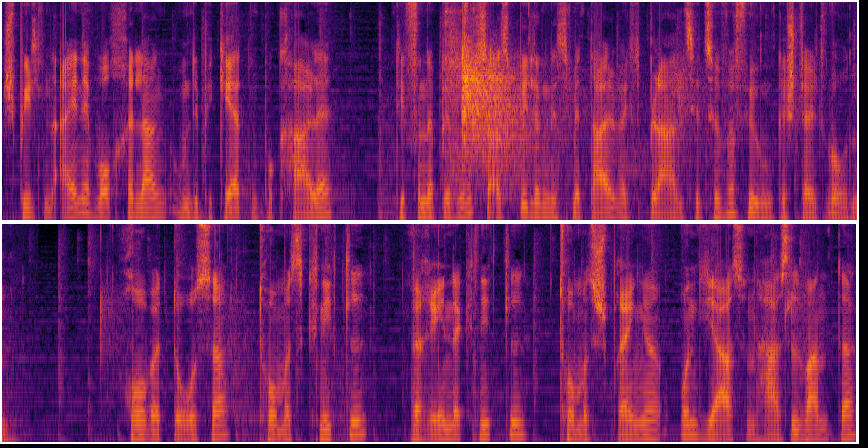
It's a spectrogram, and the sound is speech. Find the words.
spielten eine Woche lang um die begehrten Pokale, die von der Berufsausbildung des Metallwerks Plansee zur Verfügung gestellt wurden. Robert Doser, Thomas Knittel, Verena Knittel, Thomas Sprenger und Jason Haselwanter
